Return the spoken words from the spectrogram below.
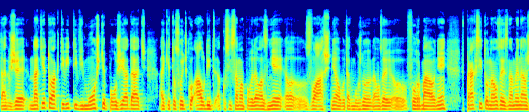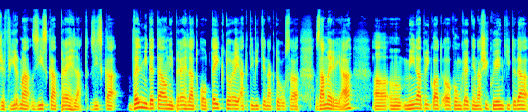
Takže na tieto aktivity vy môžete požiadať, aj keď to slovičko audit, ako si sama povedala, znie zvláštne, alebo tak možno naozaj formálne. V praxi to naozaj znamená, že firma získa prehľad, získa veľmi detailný prehľad o tej ktorej aktivite, na ktorú sa zameria e, my napríklad e, konkrétne naši klienti teda e,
